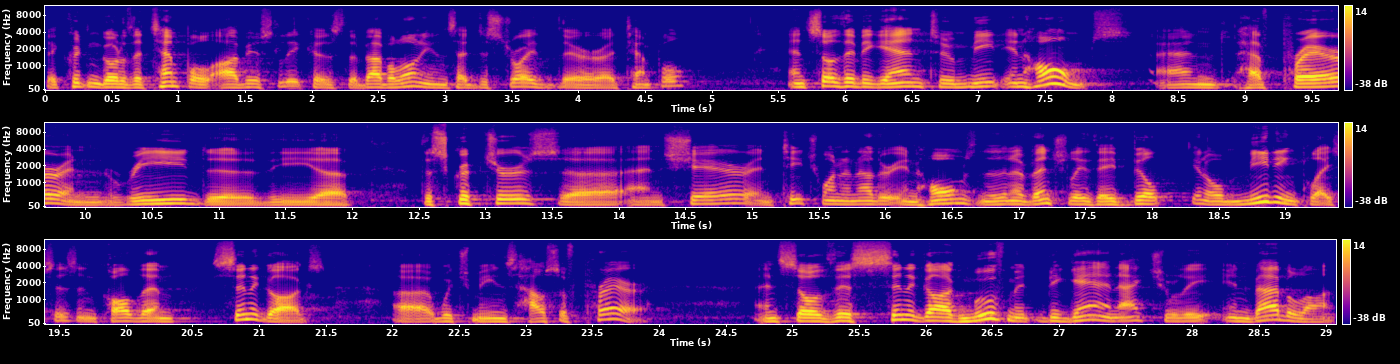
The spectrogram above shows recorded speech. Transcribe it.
They couldn't go to the temple, obviously, because the Babylonians had destroyed their uh, temple. And so they began to meet in homes and have prayer and read uh, the, uh, the scriptures uh, and share and teach one another in homes. And then eventually they built you know, meeting places and called them synagogues, uh, which means house of prayer. And so this synagogue movement began actually in Babylon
